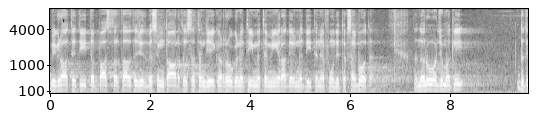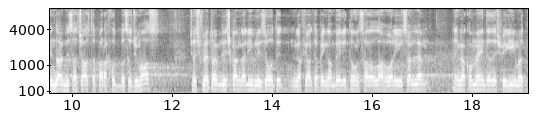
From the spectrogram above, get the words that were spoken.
Mbi gratë e tij të pastërta dhe të gjithë besimtarët që e ndjekin rrugën e tij me të mira deri në ditën e fundit të kësaj bote. Të nderuar xhamatli, do t'i ndajmë disa çaste para hutbes së xhumasë, që të shfletojmë diçka nga libri i Zotit, nga fjalët e pejgamberit tonë sallallahu alaihi wasallam, e nga komentet dhe shpjegimet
